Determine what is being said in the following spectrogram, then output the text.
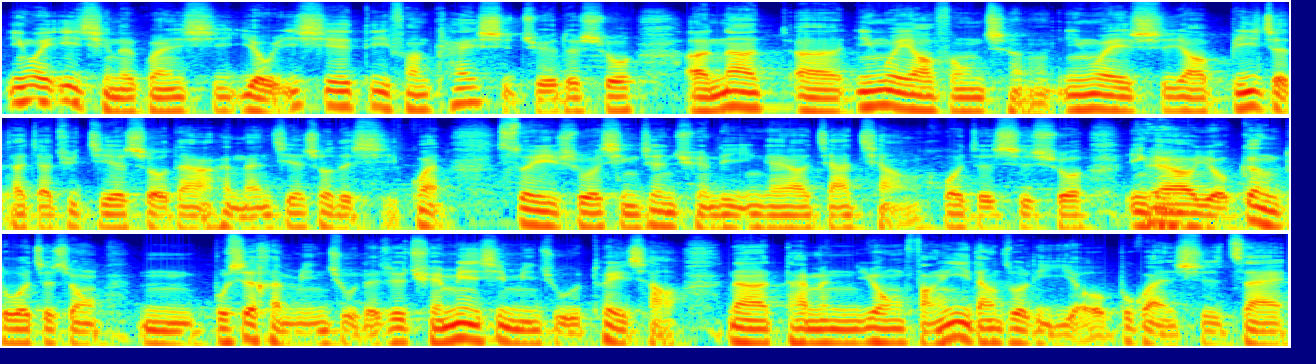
因为疫情的关系，有一些地方开始觉得说，呃，那呃，因为要封城，因为是要逼着大家去接受大家很难接受的习惯，所以说行政权力应该要加强，或者是说应该要有更多这种嗯不是很民主的，就是全面性民主退潮。那他们用防疫当做理由，不管是在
